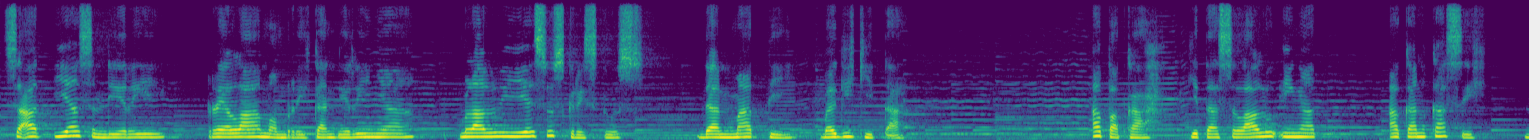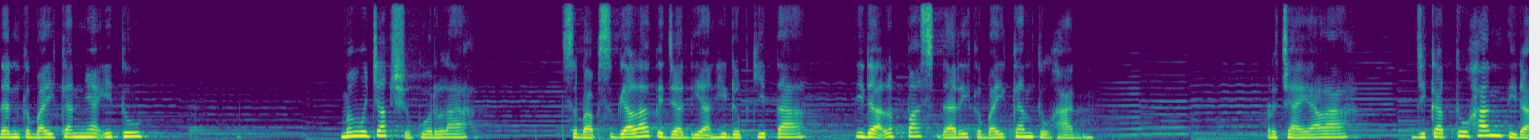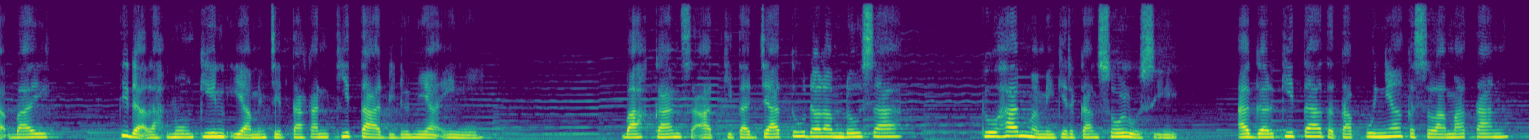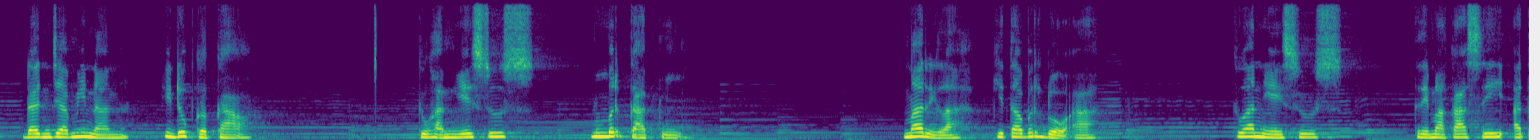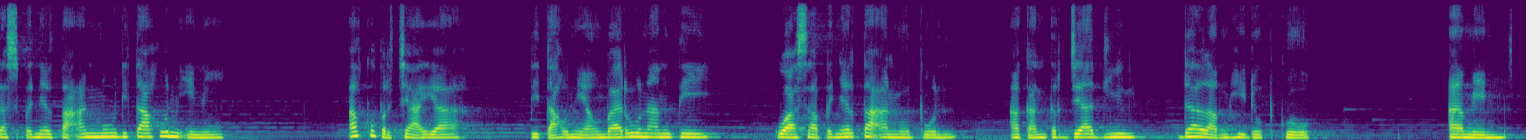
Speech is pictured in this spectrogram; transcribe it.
saat ia sendiri rela memberikan dirinya melalui Yesus Kristus dan mati bagi kita. Apakah kita selalu ingat akan kasih dan kebaikannya itu? Mengucap syukurlah, sebab segala kejadian hidup kita tidak lepas dari kebaikan Tuhan. Percayalah, jika Tuhan tidak baik, tidaklah mungkin Ia menciptakan kita di dunia ini. Bahkan saat kita jatuh dalam dosa, Tuhan memikirkan solusi agar kita tetap punya keselamatan dan jaminan hidup kekal. Tuhan Yesus memberkati. Marilah kita berdoa. Tuhan Yesus, Terima kasih atas penyertaanmu di tahun ini. Aku percaya di tahun yang baru nanti, kuasa penyertaanmu pun akan terjadi dalam hidupku. Amin.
